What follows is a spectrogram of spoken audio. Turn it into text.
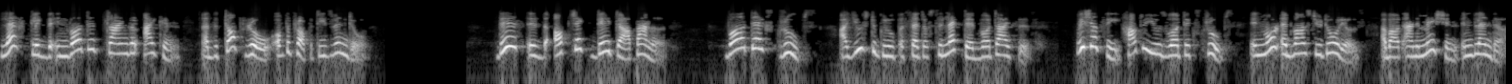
Left-click the inverted triangle icon at the top row of the Properties window. This is the Object Data panel. Vertex groups are used to group a set of selected vertices. We shall see how to use vertex groups in more advanced tutorials about animation in Blender.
